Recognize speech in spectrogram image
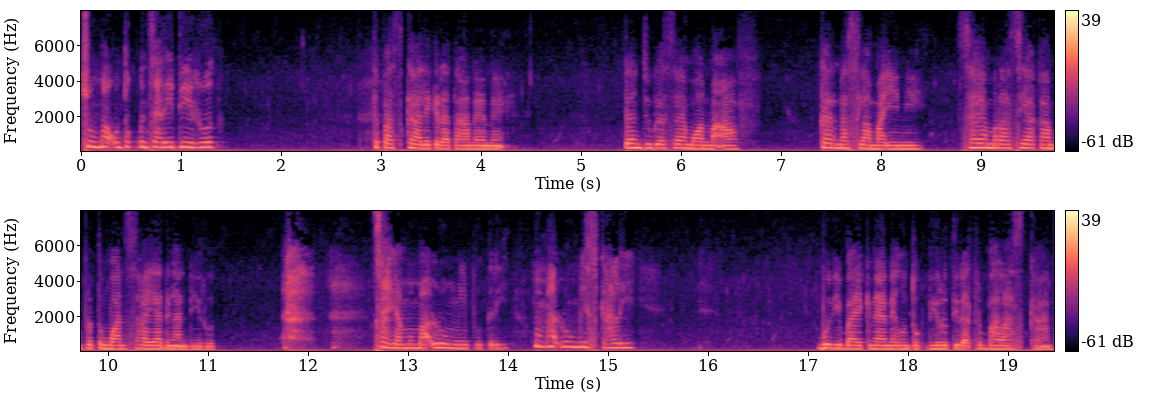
cuma untuk mencari Dirut. Tepat sekali kedatangan nenek. Dan juga saya mohon maaf karena selama ini saya merahasiakan pertemuan saya dengan Dirut. Saya memaklumi, Putri. Memaklumi sekali. Budi baik nenek untuk Dirut tidak terbalaskan.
